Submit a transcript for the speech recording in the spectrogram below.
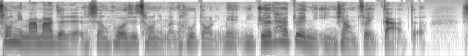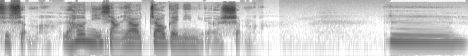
从你妈妈的人生或者是从你们的互动里面，你觉得她对你影响最大的？是什么？然后你想要教给你女儿什么？嗯，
